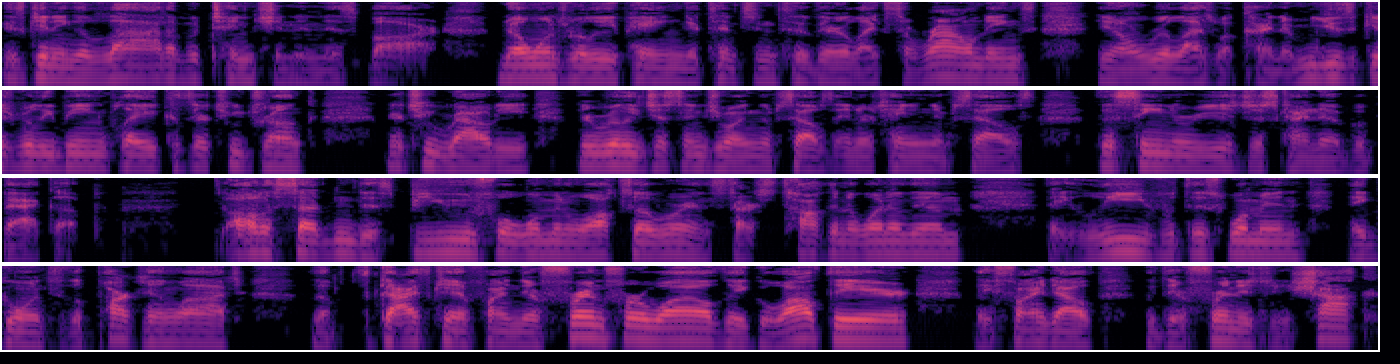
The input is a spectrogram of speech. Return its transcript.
is getting a lot of attention in this bar. No one's really paying attention to their like surroundings. They don't realize what kind of music is really being played because they're too drunk, they're too rowdy. They're really just enjoying themselves, entertaining themselves. The scenery is just kind of a backup all of a sudden this beautiful woman walks over and starts talking to one of them. They leave with this woman. They go into the parking lot. The guys can't find their friend for a while. They go out there. They find out that their friend is in shock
